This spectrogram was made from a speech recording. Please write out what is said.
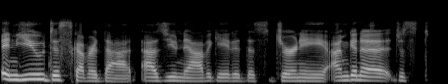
And you discovered that as you navigated this journey. I'm going to just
